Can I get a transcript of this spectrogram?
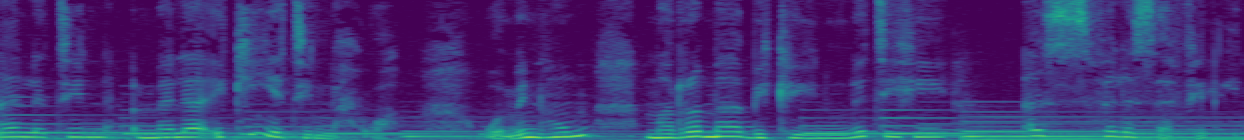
هالة ملائكية نحوه ومنهم من رمى بكينونته اسفل سافلين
